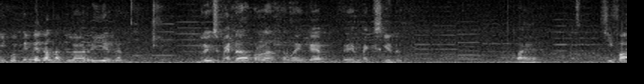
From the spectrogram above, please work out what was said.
ngikutin ya kan lari-lari ya kan Dulu yang sepeda pernah sama yang kayak BMX gitu. Apa ya? Shiva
